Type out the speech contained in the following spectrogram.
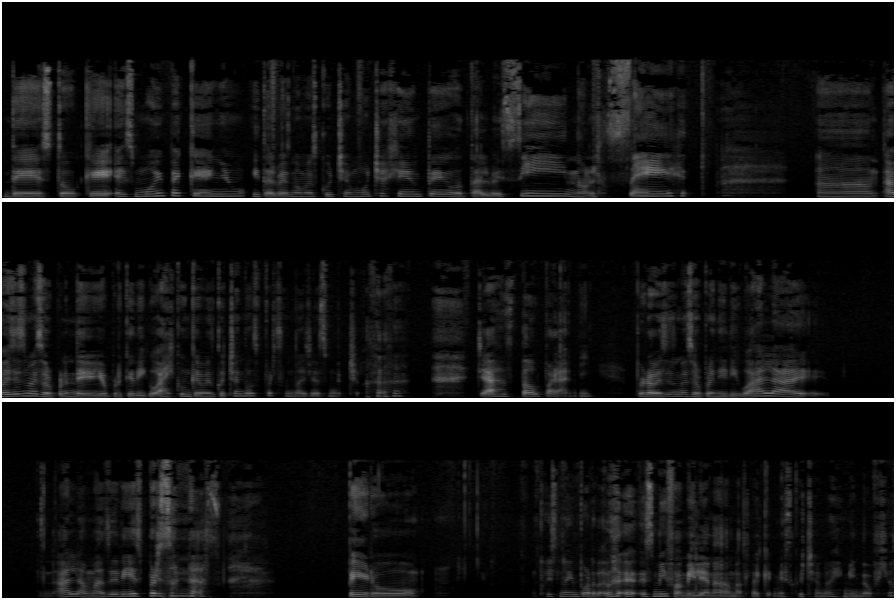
de esto que es muy pequeño y tal vez no me escuche mucha gente o tal vez sí, no lo sé. Ah, a veces me sorprende yo porque digo, ay, con que me escuchen dos personas ya es mucho. ya es todo para mí. Pero a veces me sorprende y digo, ala, eh, ala, más de 10 personas. Pero pues no importa, es mi familia nada más la que me escucha, no es mi novio.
